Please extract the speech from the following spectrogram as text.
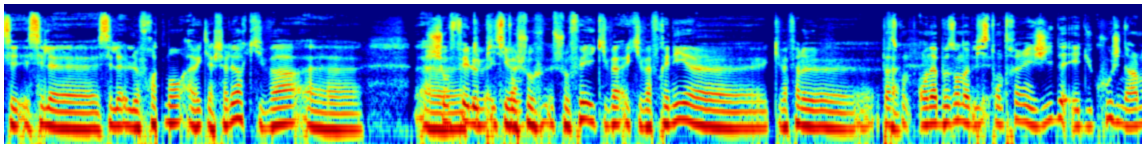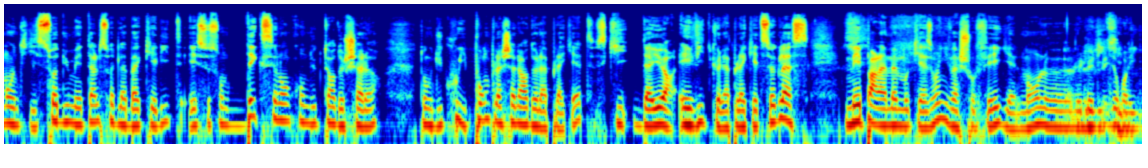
C'est c'est le, c'est le, le frottement avec la chaleur qui va euh, euh, Chauffer le qui va- qui piston. va chauffer, chauffer et qui va qui va freiner, euh, qui va faire le. Parce qu'on on a besoin d'un les- piston très rigide et du coup généralement on utilise soit du métal soit de la bakélite et ce sont d'excellents conducteurs de chaleur. Donc du coup il pompe la chaleur de la plaquette, ce qui d'ailleurs évite que la plaquette se glace. Mais par la même occasion il va chauffer également le, le, Le liquide. hydraulique.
